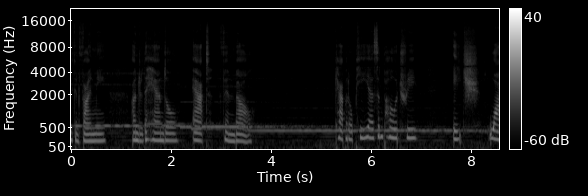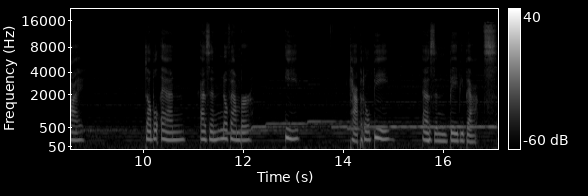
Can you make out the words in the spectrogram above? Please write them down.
You can find me under the handle at PhynneBelle. Capital P as in poetry, H Y, double N as in November, E, capital B as in baby bats,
